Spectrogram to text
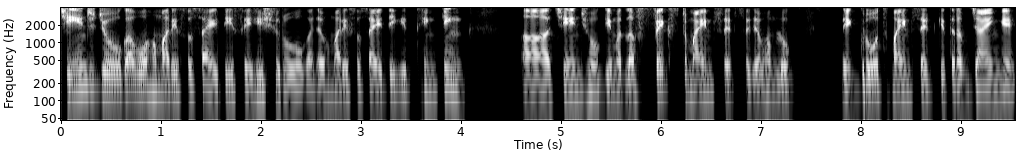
चेंज जो होगा, वो हमारी सोसाइटी से ही शुरू होगा। जब हमारी सोसाइटी की थिंकिंग चेंज होगी मतलब फिक्स्ड माइंडसेट से जब हम लोग एक ग्रोथ माइंडसेट की तरफ़ जाएँगे,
